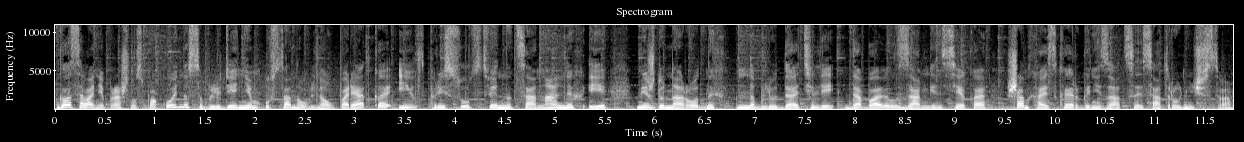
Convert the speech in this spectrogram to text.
Голосование прошло спокойно, с соблюдением установленного порядка и в присутствии национальных и международных наблюдателей, добавил замгенсека Шанхайской организации сотрудничества.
